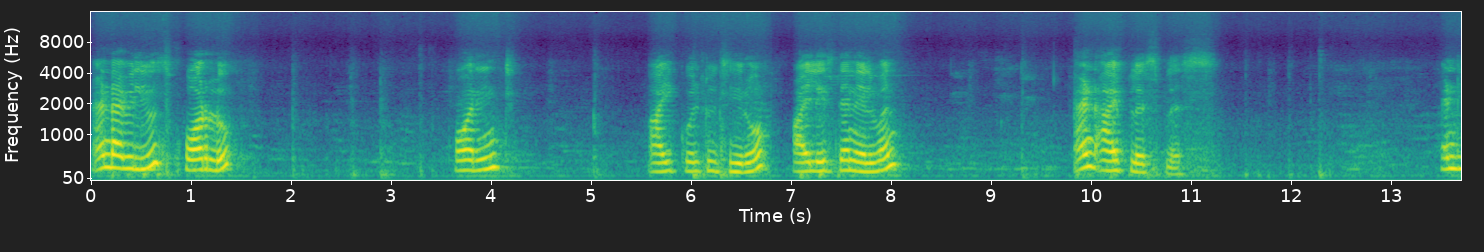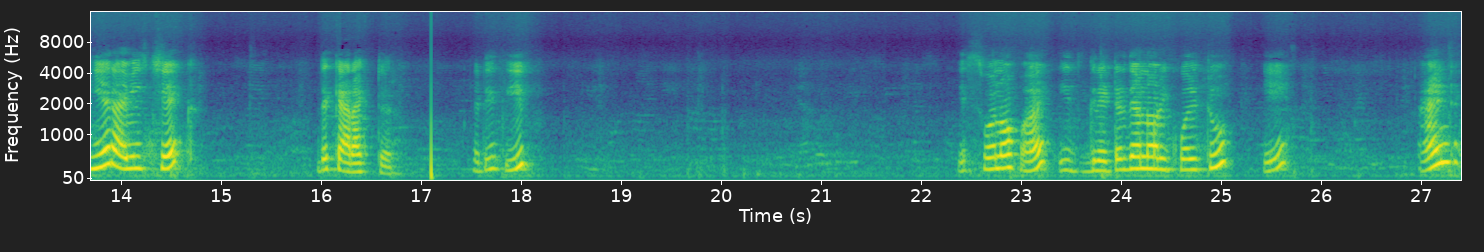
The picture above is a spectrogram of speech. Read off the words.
and I will use for loop for int i equal to 0 i less than L1 and i plus plus and here I will check the character. That is if s1 of i is greater than or equal to a and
